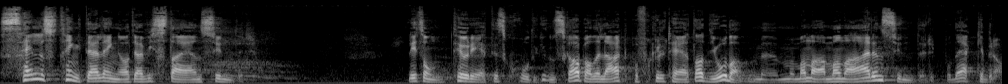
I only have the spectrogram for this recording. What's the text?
Selv så tenkte jeg lenge at jeg visste jeg er en synder. Litt sånn teoretisk hodekunnskap. Jeg hadde lært på fakultetet at jo da, man er, man er en synder, og det er ikke bra.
